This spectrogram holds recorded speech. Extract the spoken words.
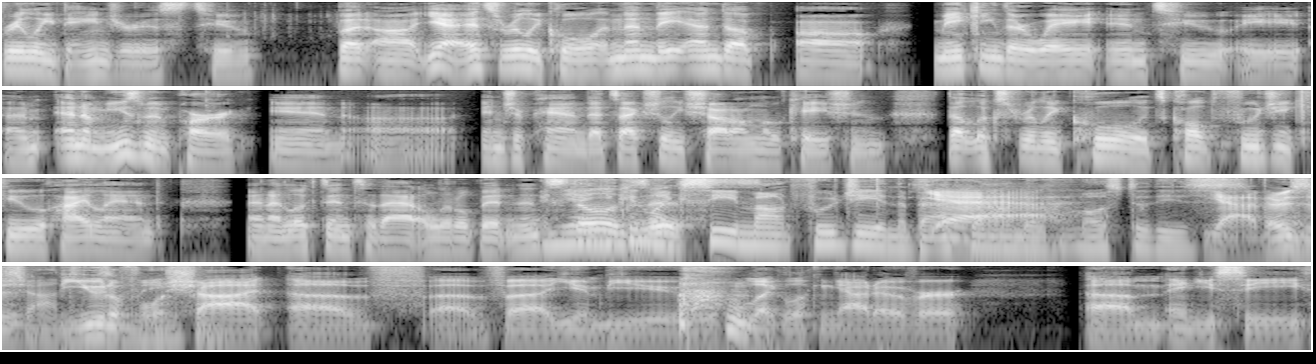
really dangerous too. But uh, yeah, it's really cool. And then they end up uh, making their way into a an, an amusement park in uh, in Japan that's actually shot on location. That looks really cool. It's called Fuji Q Highland, and I looked into that a little bit, and it And still yeah, you can like see Mount Fuji in the background Yeah. of most of these. Yeah, there's uh, this shots. Beautiful shot of of uh, Yuen Biao like looking out over, um, and you see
